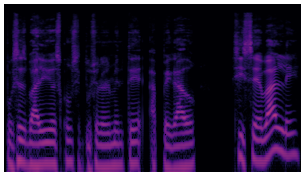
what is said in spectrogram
pues es válido, es constitucionalmente apegado. Si se vale,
